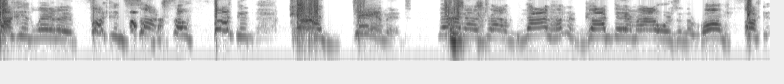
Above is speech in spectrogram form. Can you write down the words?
Fuck Atlanta, it fucking sucks so fucking. God damn it! Now I gotta drive 900 goddamn hours in the wrong fucking.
